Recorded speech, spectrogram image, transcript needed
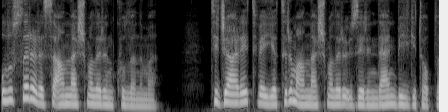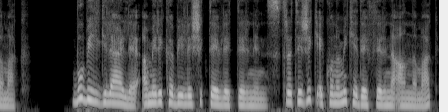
Uluslararası anlaşmaların kullanımı. Ticaret ve yatırım anlaşmaları üzerinden bilgi toplamak Bu bilgilerle Amerika Birleşik Devletleri'nin stratejik ekonomik hedeflerini anlamak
